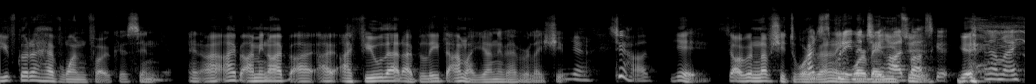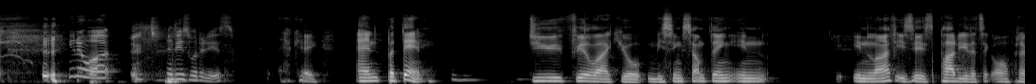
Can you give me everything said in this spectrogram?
you've got to have one focus, and Yeah. and I I, I mean I, I I feel that I believe that I'm like yeah, I never have a relationship. Yeah, it's too hard. Yeah, so I've got enough shit to worry I about. just I put it in the too hard too. basket. Yeah. And I'm like, you know what? It is what it is. Okay. And but then, Mhm. do you feel like you're missing something in in life? Is there part of you that's like, oh, but I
